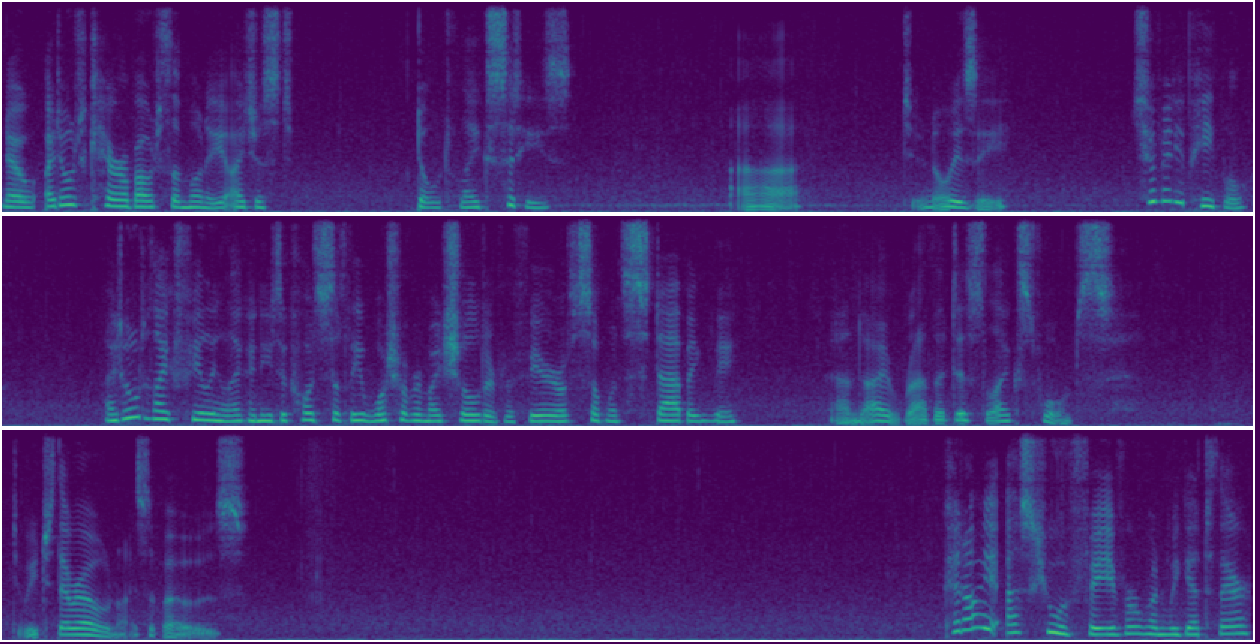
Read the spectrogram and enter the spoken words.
no, I don't care about the money, I just... don't like cities. Ah, too noisy. Too many people. I don't like feeling like I need to constantly watch over my shoulder for fear of someone stabbing me. And I rather dislike swamps. To each their own, I suppose. Can I ask you a favor when we get there?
